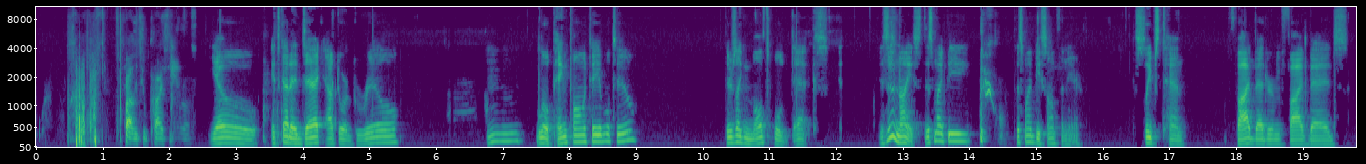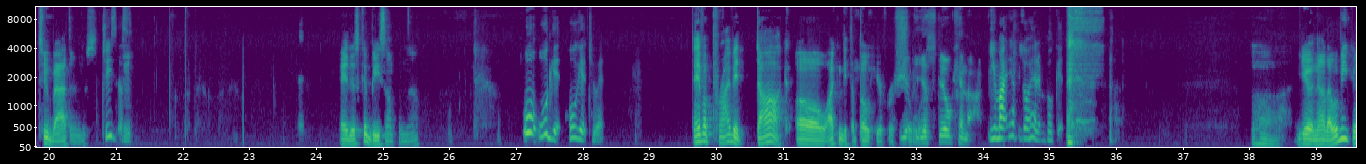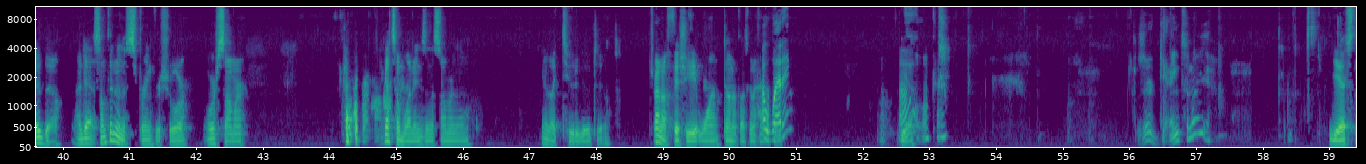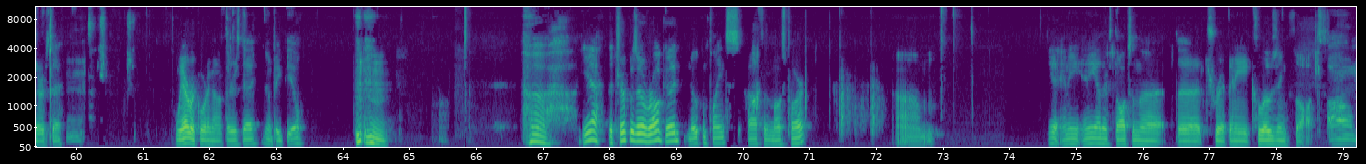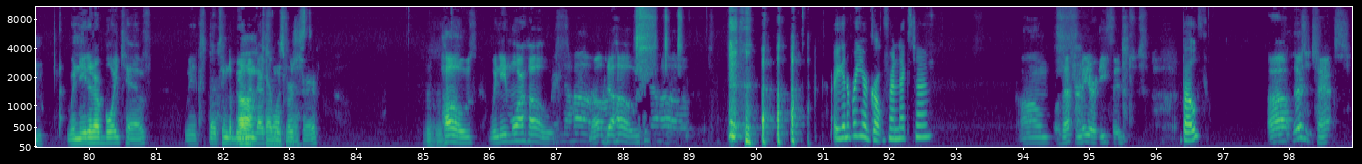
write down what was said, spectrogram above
It's probably too pricey for us. Yo, it's got a deck, outdoor grill, mm, little ping pong table too. There's like multiple decks. This is nice. This might be, this might be something here. Sleeps ten, five bedroom, five beds, two bathrooms. Jesus. Mm. Hey, this could be something though. We'll we'll get we'll get to it. They have a private dock. Oh, I can get the boat here for sure. you still cannot. You might have to go ahead and book it. Oh, yo, no, that would be good though. I doubt something in the spring for sure, or summer. I got some weddings in the summer though. I have like two to go to. Trying to officiate one. Don't know if that's gonna happen. A wedding? Yeah. Oh, okay. Is there a gang tonight? Yeah, Thursday. Mm. We are recording on a Thursday. No big deal. yeah, the trip was overall good. No complaints uh, for the most part. Um, yeah. Any any other thoughts on the the trip? Any closing thoughts? Um, we needed our boy Kev. We expect him to be Oh, on the next Kev one for missed. sure. Mhm. Hose. We need more hose. Bring the hoe. No, the hose. Bring the hoe. Are you gonna bring your girlfriend next time? Um, was that for me or Ethan? Both? Uh, there's a chance.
